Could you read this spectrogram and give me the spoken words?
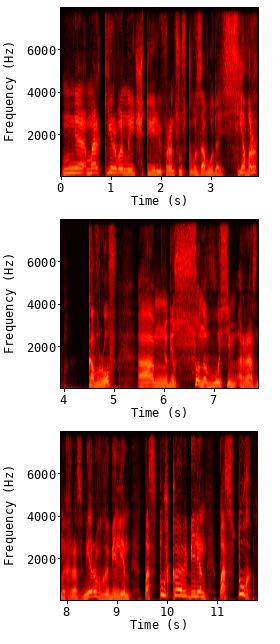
маркированные 4 французского завода «Севр», ковров, а, Бессонов 8 разных размеров, гобелен, пастушка, гобелен, пастух –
